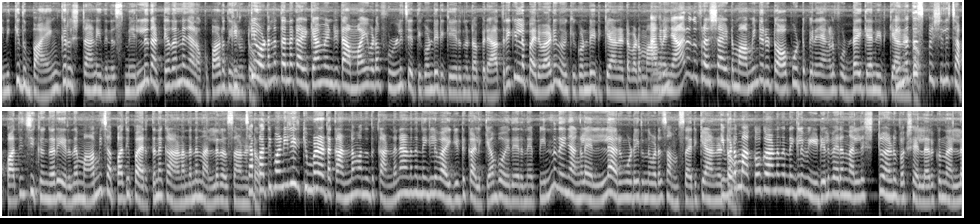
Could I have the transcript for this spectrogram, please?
എനിക്കിത് ഭയങ്കര ഇഷ്ടമാണ് ഇതിന്റെ സ്മെല്ല് തട്ടിയാൽ തന്നെ ഞാൻ ഒക്കെ ഒക്കെപ്പാട് കിട്ടിയ ഉടനെ തന്നെ കഴിക്കാൻ വേണ്ടിട്ട് അമ്മായി ഇവിടെ ഫുള്ള് ചെത്തിക്കൊണ്ടിരിക്കുന്നു കേട്ടോ അപ്പൊ രാത്രിക്കുള്ള പരിപാടി നോക്കിക്കൊണ്ടിരിക്കുകയാണ് കേട്ടോ മാമി. അങ്ങനെ ഞാനൊന്ന് ഫ്രഷ് ആയിട്ട് മാമിന്റെ ഒരു ടോപ്പ് ഇട്ട് പിന്നെ ഞങ്ങൾ ഫുഡ് കഴിക്കാൻ ഇരിക്കുകയാണ് ഇന്നത്തെ സ്പെഷ്യലി ചപ്പാത്തി ചിക്കൻ കറി ആയിരുന്നു. മാമി ചപ്പാത്തി പരത്തനെ കാണാൻ തന്നെ നല്ല രസമാണ് ചപ്പാത്തി പണിയിൽ ഇരിക്കുമ്പോഴാട്ടോ കണ്ണൻ വന്നത്. കണ്ണനാണെന്നുണ്ടെങ്കിൽ വൈകിട്ട് കളിക്കാൻ പോയതായിരുന്നേ. പിന്നെ ഞങ്ങൾ എല്ലാവരും കൂടെ ഇരുന്ന് ഇവിടെ സംസാരിക്കുകയാണ്. ഇവിടെ മക്കൾക്ക് ആണെന്നുണ്ടെങ്കിൽ വീഡിയോയിൽ വരാൻ നല്ല ഇഷ്ടമാണ്. പക്ഷെ എല്ലാവർക്കും നല്ല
